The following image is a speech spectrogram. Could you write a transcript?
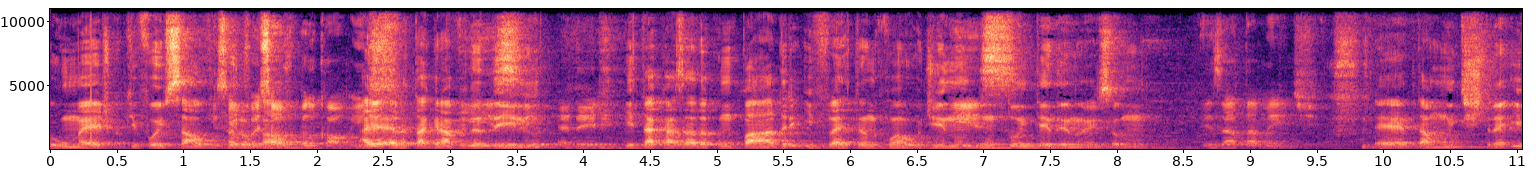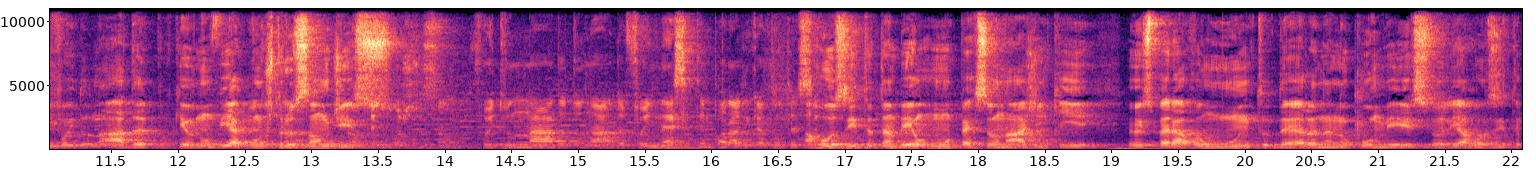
O médico que foi salvo Que pelo foi salvo pelo Cal. Aí Isso. ela tá grávida Isso, dele É dele. e tá casada com um padre e flertando com a Audi. Não, não tô entendendo isso. Eu não, Exatamente. é, tá muito estranho. E foi do nada, porque eu não vi a construção Não disso. teve construção. Foi do nada, do nada. Foi nessa temporada que aconteceu. A Rosita também é uma personagem que eu esperava muito dela, né? No começo ali, a Rosita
